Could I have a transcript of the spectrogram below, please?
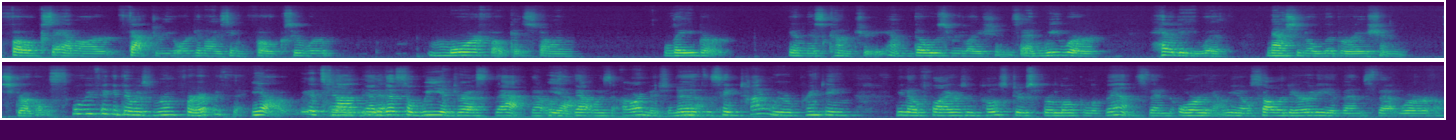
folks and our factory organizing folks who were more focused on labor in this country and those relations, and we were heady with national liberation struggles. Well, we figured there was room for everything. Yeah, it's not. and, and that's so we addressed that. That was Yeah. that was our mission. And Yeah. at the same time, we were printing, you know, flyers and posters for local events, and or Yeah. you know, solidarity events that were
